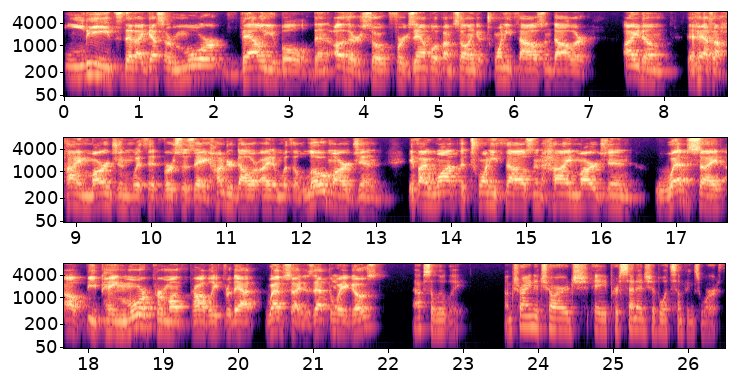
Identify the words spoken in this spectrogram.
leads that I guess are more valuable than others. So, for example, if I'm selling a $20,000 item, that has a high margin with it versus a $100 item with a low margin. If I want the 20,000 high margin website, I'll be paying more per month probably for that website. Is that the yeah. way it goes? Absolutely. I'm trying to charge a percentage of what something's worth,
